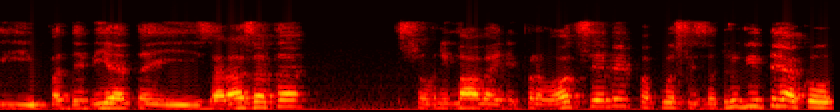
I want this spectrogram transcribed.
и пандемијата и заразата, со внимавање прво од себе, па после за другите, ако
